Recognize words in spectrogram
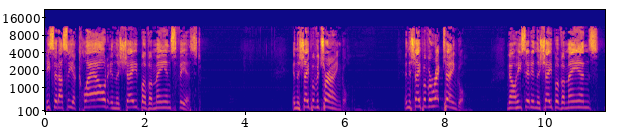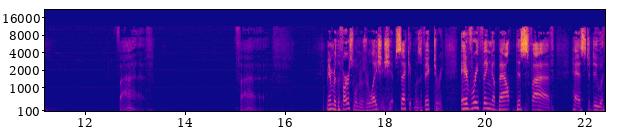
He said, I see a cloud in the shape of a man's fist, in the shape of a triangle, in the shape of a rectangle. No, he said, in the shape of a man's five. Five. Remember, the first one was relationship, second was victory. Everything about this five has to do with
